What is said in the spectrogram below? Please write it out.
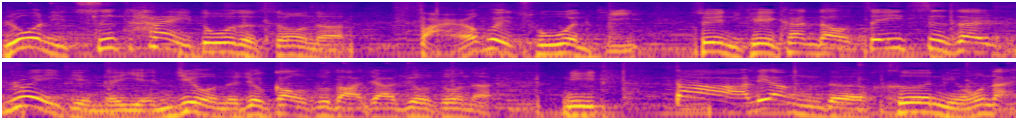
如果你吃太多的时候呢，反而会出问题。所以你可以看到这一次在瑞典的研究呢，就告诉大家，就是说呢，你大量的喝牛奶，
